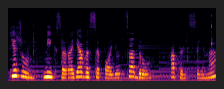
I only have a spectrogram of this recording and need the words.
Тіжу міксера я висипаю цедру апельсина.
